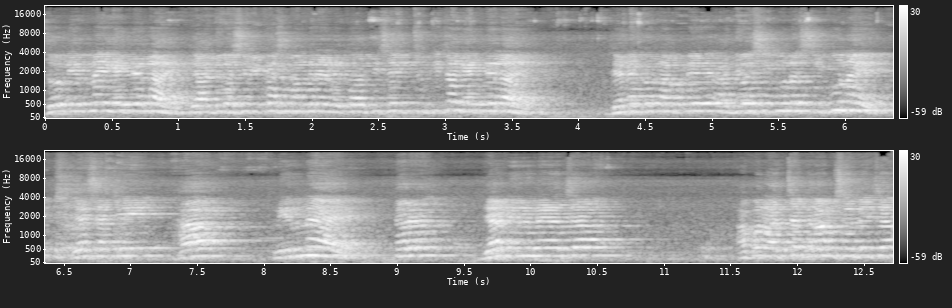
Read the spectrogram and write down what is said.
जो निर्णय घेतलेला आहे त्या आदिवासी विकास मंत्र्याने तो अतिशय चुकीचा घेतलेला आहे. जेणेकरून आपले आदिवासी मुलं शिकू नये यासाठी हा निर्णय आहे. तर या निर्णयाच्या आपण आजच्या ग्रामसभेच्या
